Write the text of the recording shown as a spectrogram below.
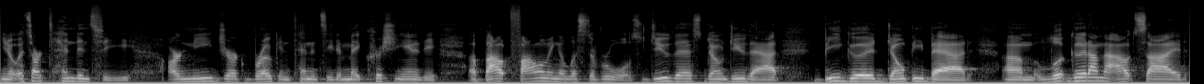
You know, it's our tendency, our knee jerk, broken tendency to make Christianity about following a list of rules. Do this, don't do that. Be good, don't be bad. Um, look good on the outside.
